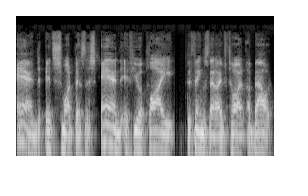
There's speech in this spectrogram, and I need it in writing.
and it's smart business. And if you apply the things that I've taught about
